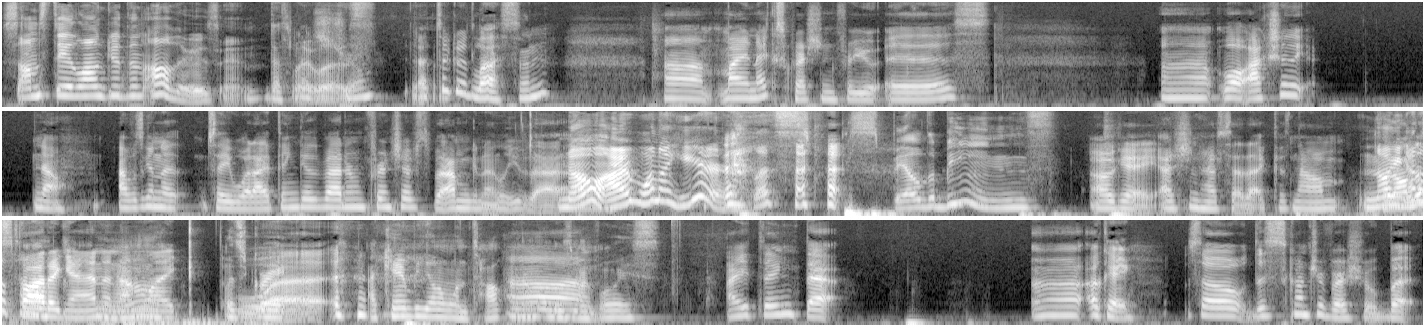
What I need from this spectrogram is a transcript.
some stay longer than others, and that's what That's it was. true. That's a good lesson. Um, my next question for you is, uh, well, actually, no, I was gonna say what I think is bad in friendships, but I'm gonna leave that. No, out. I want to hear. Let's spill the beans. okay, I shouldn't have said that because now I'm No, you on the spot talk. again, and I'm like, that's great. I can't be the only one talking. I don't lose Um, my voice. I think that uh okay. So this is controversial, but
